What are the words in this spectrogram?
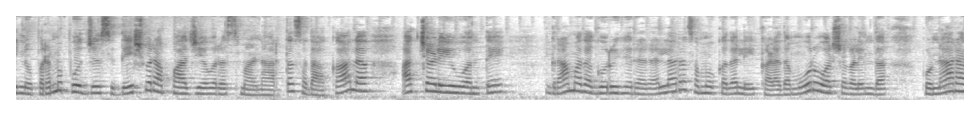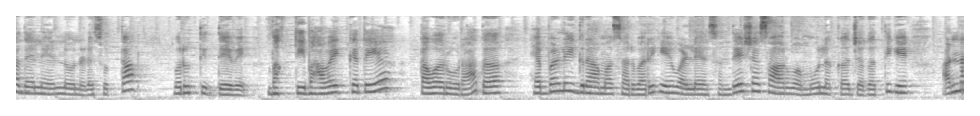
ಇನ್ನು ಪರಮಪೂಜ್ಯ ಸಿದ್ದೇಶ್ವರ ಅಪ್ಪಾಜಿಯವರ ಸ್ಮರಣಾರ್ಥ ಸದಾಕಾಲ ಅಚ್ಚಳಿಯುವಂತೆ ಗ್ರಾಮದ ಗುರುಹಿರರೆಲ್ಲರ ಸಮ್ಮುಖದಲ್ಲಿ ಕಳೆದ ಮೂರು ವರ್ಷಗಳಿಂದ ಪುಣ್ಯಾರಾಧನೆಯನ್ನು ನಡೆಸುತ್ತಾ ಬರುತ್ತಿದ್ದೇವೆ. ಭಕ್ತಿ ಭಾವೈಕ್ಯತೆಯ ತವರೂರಾದ ಹೆಬ್ಬಳ್ಳಿ ಗ್ರಾಮ ಸರ್ವರಿಗೆ ಒಳ್ಳೆಯ ಸಂದೇಶ ಸಾರುವ ಮೂಲಕ ಜಗತ್ತಿಗೆ ಅನ್ನ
